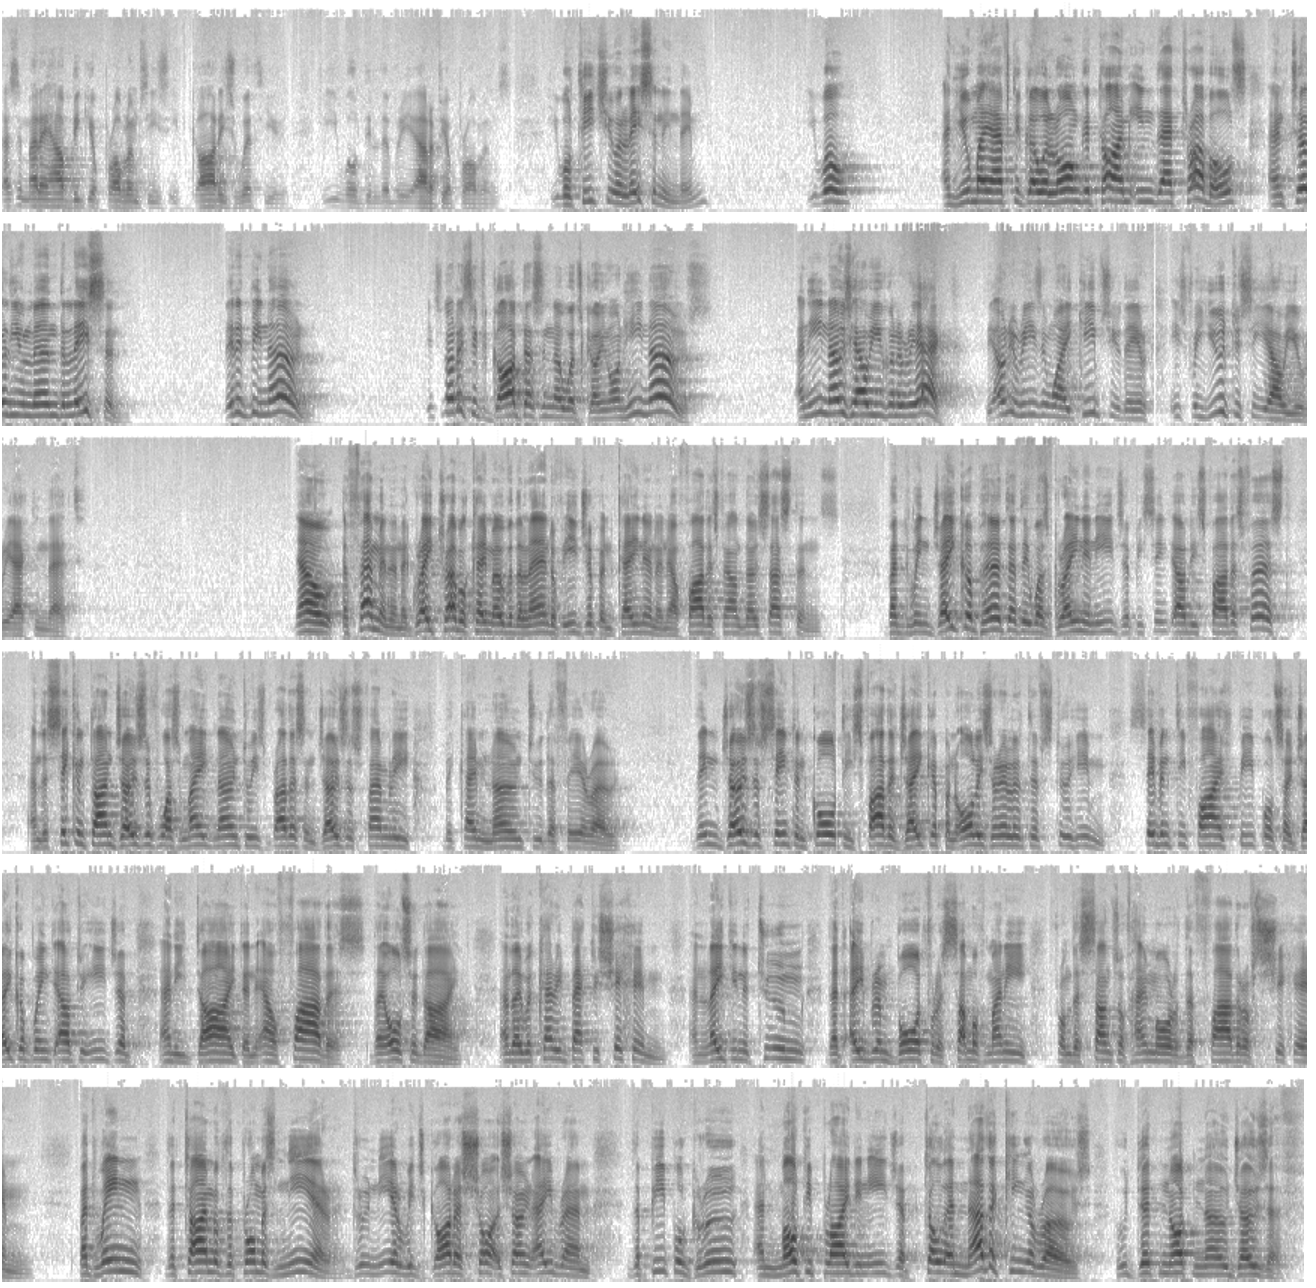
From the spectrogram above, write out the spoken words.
Doesn't matter how big your problems is, if God is with you, he will deliver you out of your problems. He will teach you a lesson in them. He will. And you may have to go a longer time in that troubles until you learn the lesson. Let it be known. It's not as if God doesn't know what's going on, He knows. And He knows how you're going to react. The only reason why He keeps you there is for you to see how you react in that. Now, a famine and a great trouble came over the land of Egypt and Canaan, and our fathers found no sustenance. But when Jacob heard that there was grain in Egypt, he sent out his fathers first. And the second time Joseph was made known to his brothers, and Joseph's family became known to the Pharaoh. Then Joseph sent and called his father Jacob and all his relatives to him, 75 people. So Jacob went out to Egypt and he died, and our fathers, they also died. And they were carried back to Shechem and laid in a tomb that Abram bought for a sum of money from the sons of Hamor, the father of Shechem. But when the time of the promise near, drew near, which God has shown Abraham, the people grew and multiplied in Egypt till another king arose who did not know Joseph.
